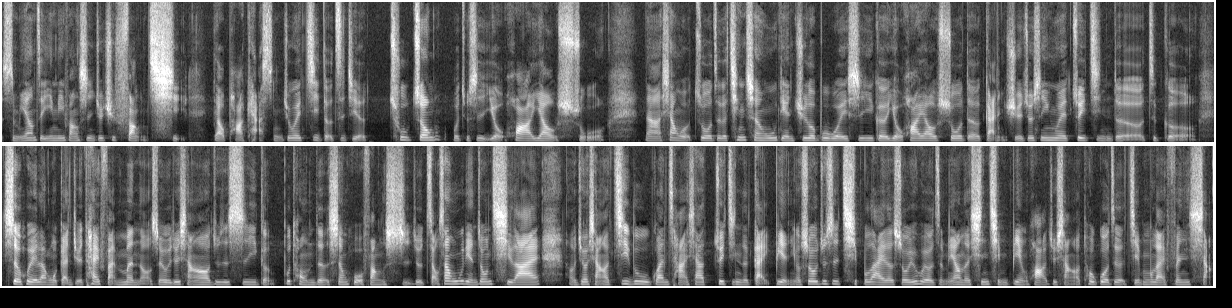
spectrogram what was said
什么样子盈利方式，你就去放弃掉 podcast，你就会记得自己的。初衷，我就是有话要说。那像我做这个清晨五点俱乐部，我也是一个有话要说的感觉，就是因为最近的这个社会让我感觉太烦闷了，所以我就想要就是是一个不同的生活方式。就早上五点钟起来，然后就想要记录观察一下最近的改变。有时候就是起不来的时候，又会有怎么样的心情变化，就想要透过这个节目来分享。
